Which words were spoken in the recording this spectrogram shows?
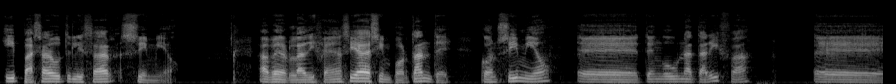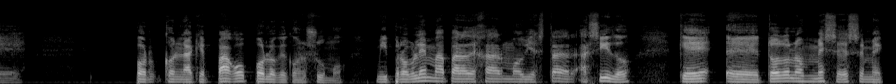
y pasar a utilizar Simio. A ver, la diferencia es importante. Con Simio eh, tengo una tarifa eh, por, con la que pago por lo que consumo. Mi problema para dejar Movistar ha sido que todos los meses se me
